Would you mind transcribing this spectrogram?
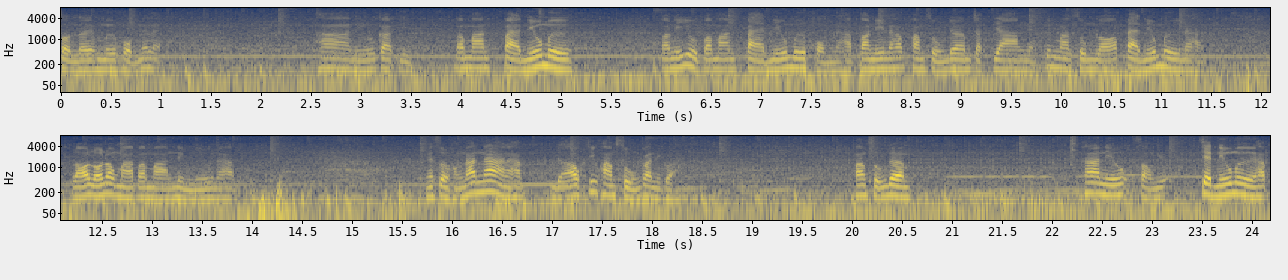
สดๆเลยมือผมนี่แหละ5นิ้วกับอีกประมาณ 8 นิ้วมือ ตอนนี้อยู่ประมาณ 8 นิ้วมือผมนะครับ ตอนนี้นะครับความสูงเดิมจากยางเนี่ยขึ้นมาซุ้มล้อ 8 นิ้วมือนะครับ ล้อล้นออกมาประมาณ 1 นิ้วนะครับ ในส่วนของด้านหน้านะครับ เดี๋ยวเอาที่ความสูงก่อนดีกว่า ความสูงเดิม 5 นิ้ว 2 นิ้ว 7 นิ้วมือครับ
